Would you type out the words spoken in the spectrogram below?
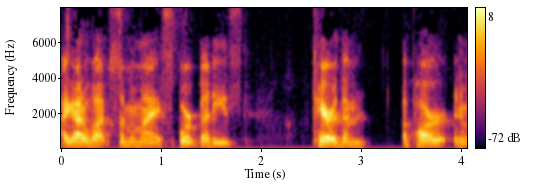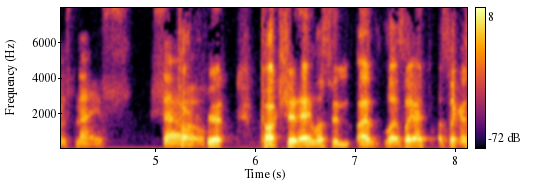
I got to watch some of my sport buddies tear them apart, and it was nice. So talk shit, talk shit. Hey, listen, uh, it's like I, it's like I,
